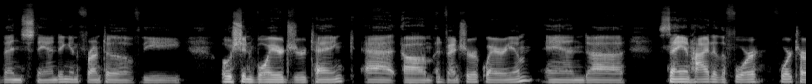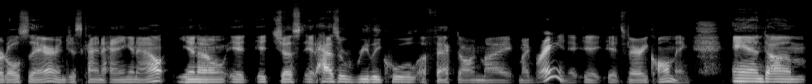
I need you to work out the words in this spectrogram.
than standing in front of the Ocean Voyager tank at um, Adventure Aquarium and uh, saying hi to the four four turtles there and just kind of hanging out. You know, it it just it has a really cool effect on my my brain. It, it, it's very calming, and um,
